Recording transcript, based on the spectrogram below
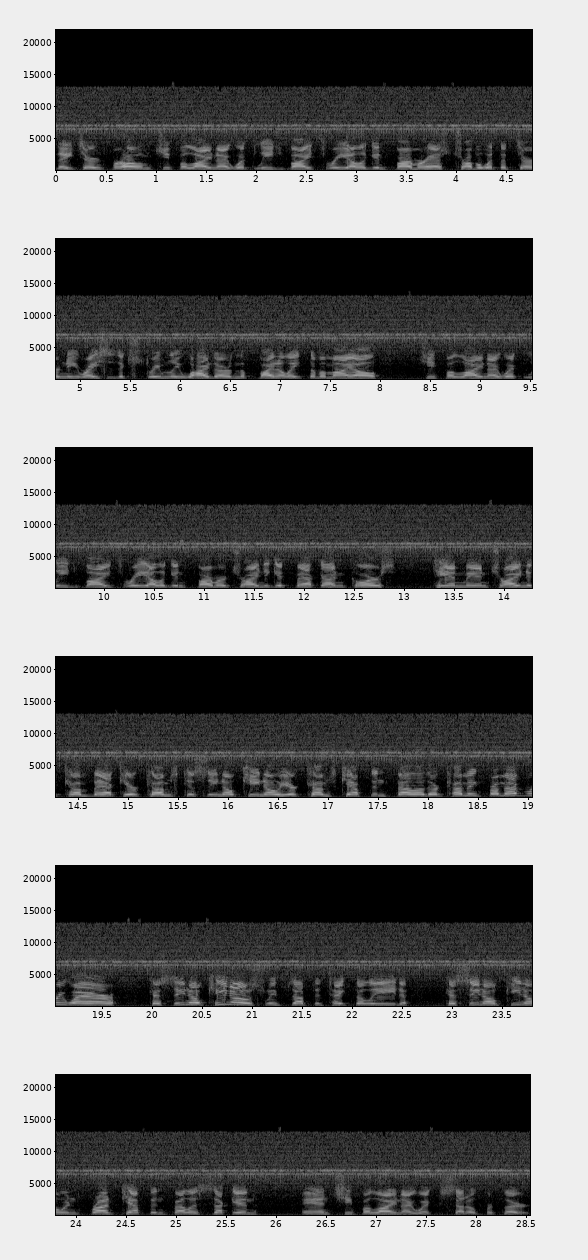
They turn for home. Chief Illini Wick leads by three. Elegant Farmer has trouble with the turn. He races extremely wide in the final eighth of a mile. Chief Illini Wick leads by three. Elegant Farmer trying to get back on course. Tan Man trying to come back. Here comes Casino Keno. Here comes Captain Fella. They're coming from everywhere. Casino Keno sweeps up to take the lead. Casino Keno in front. Captain Fella second. And Chief Illini Wick settled for third.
